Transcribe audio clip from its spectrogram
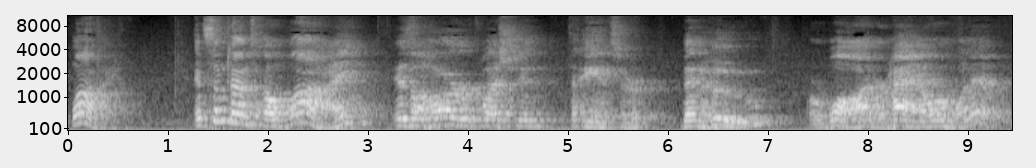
why? And sometimes a why is a harder question to answer than who or what or how or whatever.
